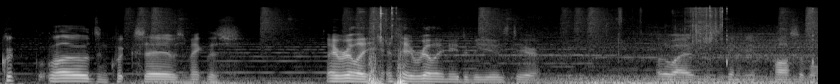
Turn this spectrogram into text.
quick loads and quick saves make this they really they really need to be used here otherwise this is going to be impossible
